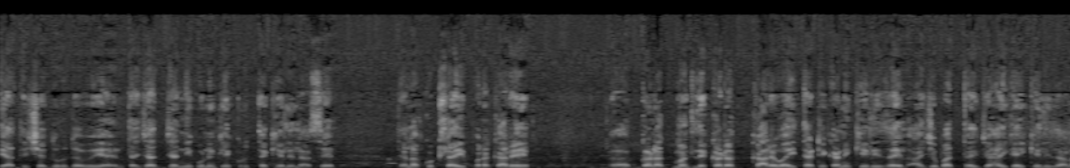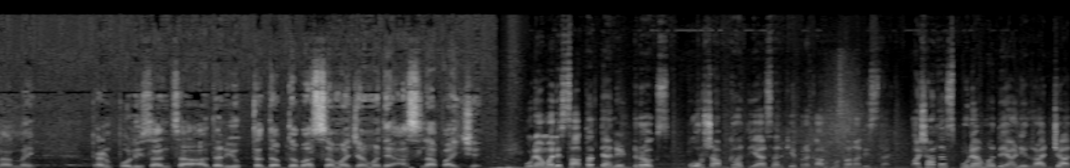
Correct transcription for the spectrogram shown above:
ती अतिशय दुर्दैवी आहे आणि त्याच्यात ज्यांनी कोणी हे कृत्य केलेलं असेल त्याला कुठल्याही प्रकारे कडकमधले कडक कारवाई त्या ठिकाणी केली जाईल. अजिबात त्याची हाई काही केली जाणार नाही. कारण पोलिसांचा आदरयुक्त दबदबा समाजामध्ये असला पाहिजे. पुण्यामध्ये सातत्याने ड्रग्ज पोर्श अपघात यासारखे प्रकार होताना दिसत आहेत अशातच पुण्यामध्ये आणि राज्यात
